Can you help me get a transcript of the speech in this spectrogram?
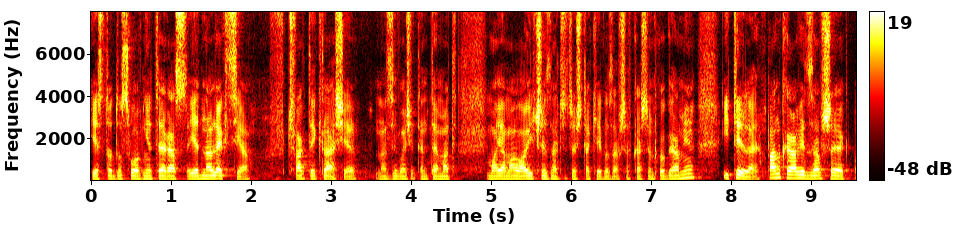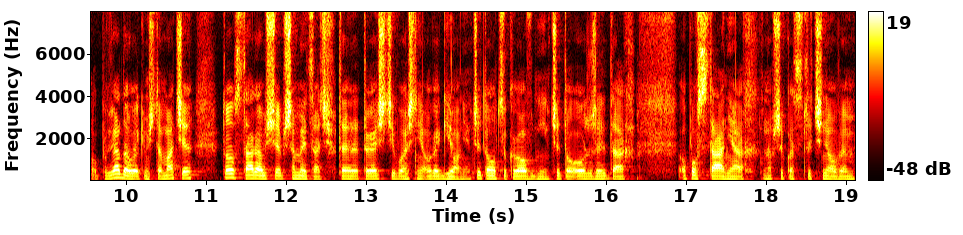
Jest to dosłownie teraz jedna lekcja w czwartej klasie. nazywa się ten temat Moja mała ojczyzna, czy coś takiego zawsze w każdym programie. I tyle. Pan Krawiec zawsze jak opowiadał o jakimś temacie, to starał się przemycać te treści właśnie o regionie. Czy to o cukrowni, czy to o Żydach, o powstaniach, na przykład styczniowym.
